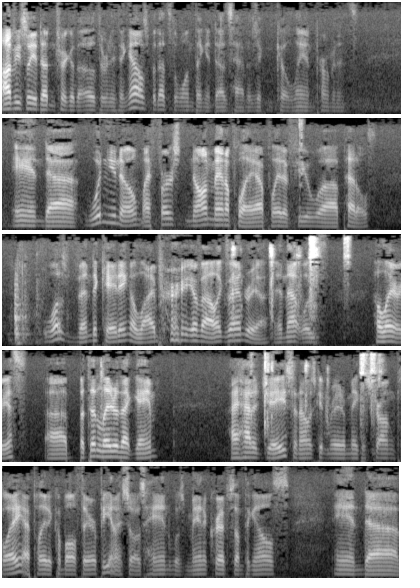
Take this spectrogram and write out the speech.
Obviously, it doesn't trigger the oath or anything else, but that's the one thing it does have is it can kill land permanents. And uh, wouldn't you know, my first non-mana play, I played a few uh, petals, was vindicating a Library of Alexandria, and that was hilarious. Uh, but then later that game, I had a Jace, and I was getting ready to make a strong play. I played a Cabal Therapy, and I saw his hand was Mana Crypt, something else, and uh,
